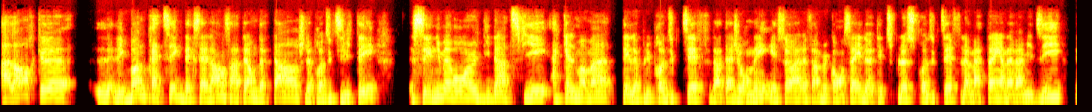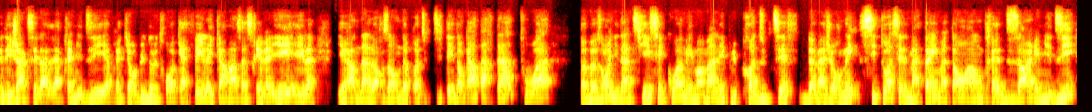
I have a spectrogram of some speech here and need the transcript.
alors que les bonnes pratiques d'excellence en termes de tâches, de productivité, c'est numéro un d'identifier à quel moment tu es le plus productif dans ta journée. Et ça, hein, le fameux conseil de t'es-tu plus productif le matin, en avant-midi? Il y a des gens que c'est l'après-midi, après qu'ils ont bu deux, trois cafés, là, ils commencent à se réveiller et ils rentrent dans leur zone de productivité. Donc, en partant, toi, tu as besoin d'identifier c'est quoi mes moments les plus productifs de ma journée. Si toi, c'est le matin, mettons, entre 10h et midi,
